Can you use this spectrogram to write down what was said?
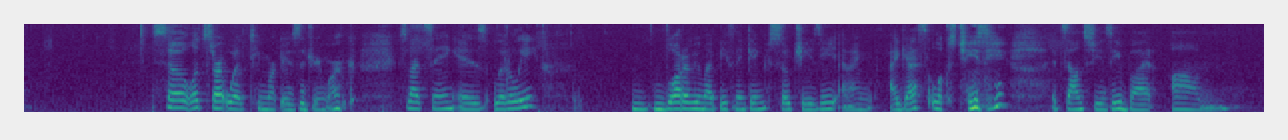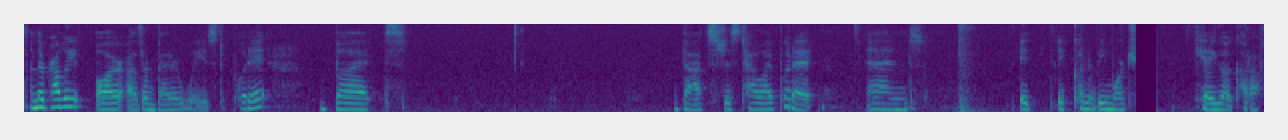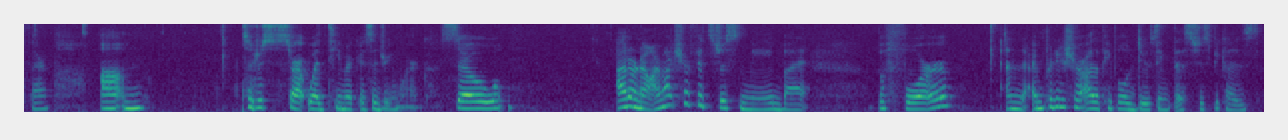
So let's start with teamwork is the dream work. So that saying is literally a lot of you might be thinking so cheesy and I'm I guess it looks cheesy. It sounds cheesy, but um and there probably are other better ways to put it, but that's just how I put it. And it it couldn't be more true. Okay, got cut off there. Um so just to start with teamwork is a dream work. So I don't know. I'm not sure if it's just me, but before, and I'm pretty sure other people do think this just because,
